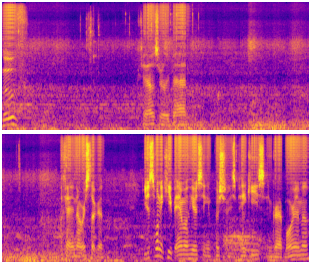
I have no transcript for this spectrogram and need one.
Move. Okay, that was really bad. Okay, no, we're still good. You just want to keep ammo here so you can push through these pinkies and grab more ammo.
